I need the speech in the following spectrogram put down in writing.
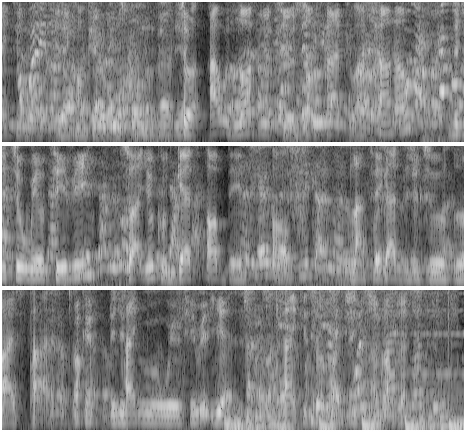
IT world, in the computer world? So, I would love you to subscribe to our channel, Digital Will TV, so you could get updates of Las Vegas digital lifestyle. Okay, digital will TV. Yes. Thank you so much, and God bless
